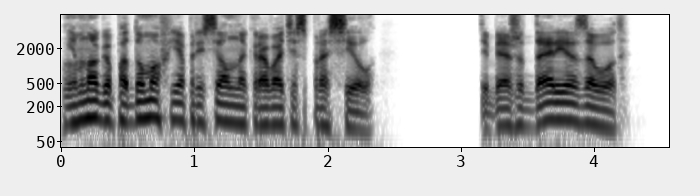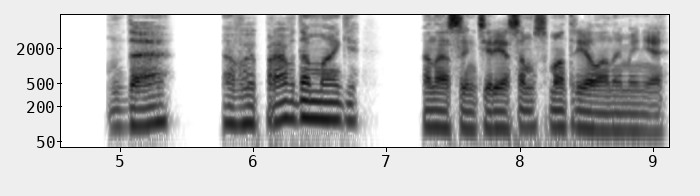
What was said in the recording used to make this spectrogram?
Немного подумав, я присел на кровать и спросил — Тебя же Дарья зовут?» «Да. А вы правда маги?» Она с интересом смотрела на меня.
